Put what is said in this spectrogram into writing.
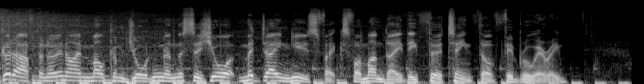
Good afternoon, I'm Malcolm Jordan, and this is your midday news fix for Monday, the 13th of February.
